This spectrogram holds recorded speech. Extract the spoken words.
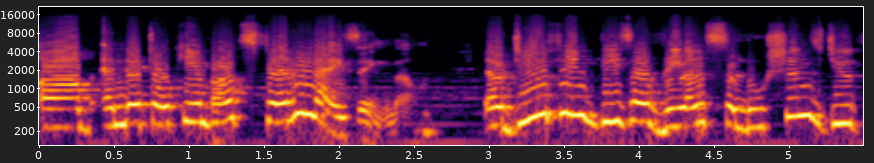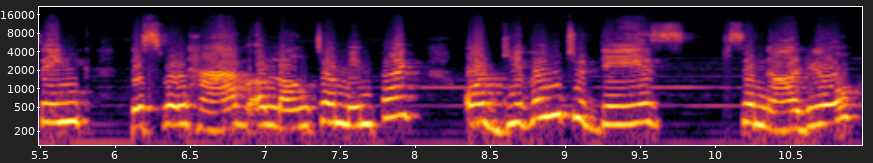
uh, and they're talking about sterilizing them. Now, do you think these are real solutions? Do you think this will have a long term impact? Or, given today's scenario,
